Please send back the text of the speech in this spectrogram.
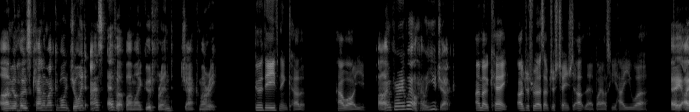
I'm your host, Callum McAvoy, joined as ever by my good friend, Jack Murray. Good evening, Callum. How are you? I'm very well. How are you, Jack? I'm okay. I've just realised I've just changed it up there by asking you how you were. Hey, I,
